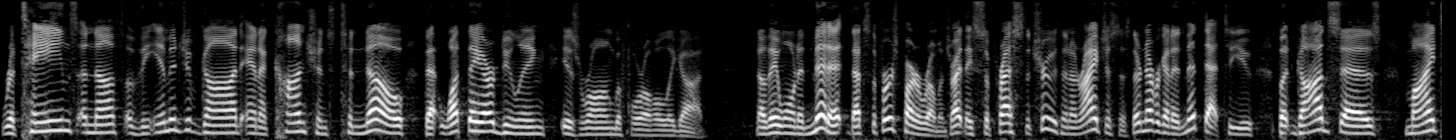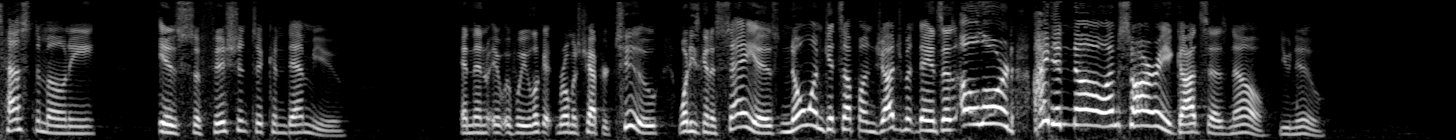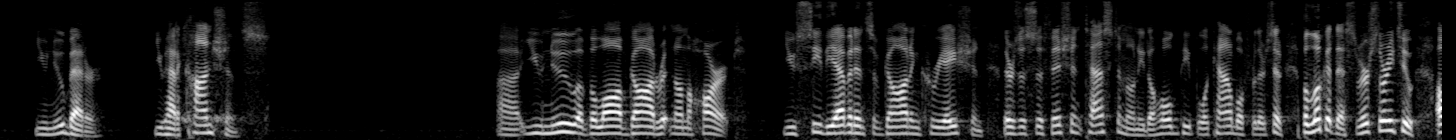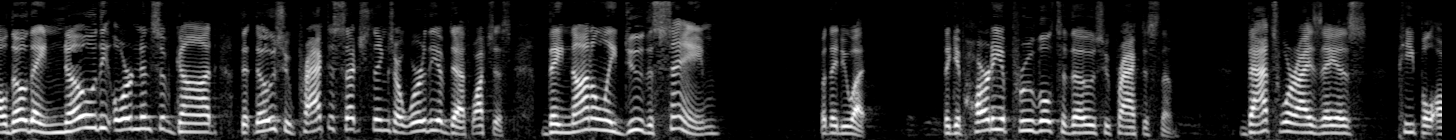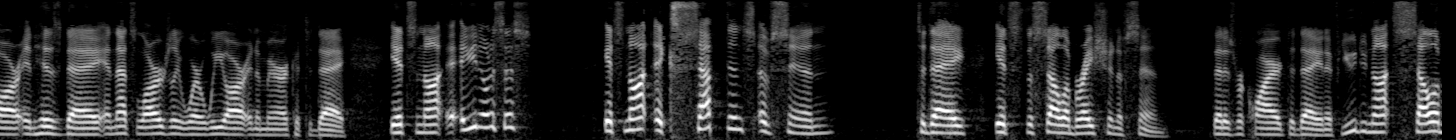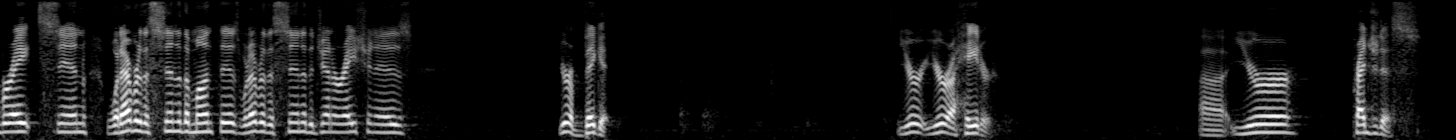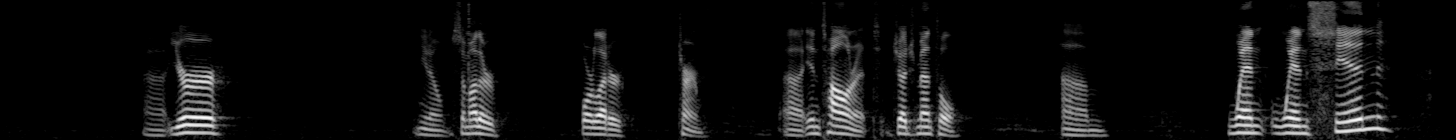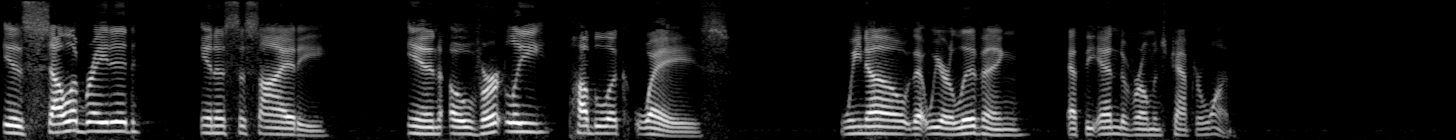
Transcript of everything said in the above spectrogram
retains enough of the image of God and a conscience to know that what they are doing is wrong before a holy God. Now they won't admit it. That's the first part of Romans, right? They suppress the truth and unrighteousness. They're never going to admit that to you. But God says, my testimony is sufficient to condemn you. And then if we look at Romans chapter 2, what he's going to say is, no one gets up on judgment day and says, Oh Lord, I didn't know, I'm sorry. God says, no, you knew. You knew better. You had a conscience. Uh, you knew of the law of God written on the heart. You see the evidence of God in creation. There's a sufficient testimony to hold people accountable for their sin. But look at this, verse 32. Although they know the ordinance of God, that those who practice such things are worthy of death, watch this. They not only do the same, but they do what? They give hearty approval to those who practice them. That's where Isaiah's people are in his day, and that's largely where we are in America today. It's not, have you noticed this? It's not acceptance of sin today, it's the celebration of sin that is required today. And if you do not celebrate sin, whatever the sin of the month is, whatever the sin of the generation is, you're a bigot. You're, you're a hater. Uh, you're prejudice. Uh, you're, you know, some other four letter term. Uh, intolerant, judgmental, um, when when sin is celebrated in a society in overtly public ways, we know that we are living at the end of Romans chapter 1.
